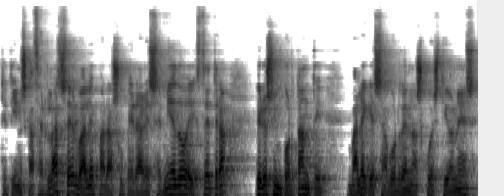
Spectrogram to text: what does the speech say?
te tienes que hacer láser, ¿vale? Para superar ese miedo, etcétera, pero es importante, ¿vale? Que se aborden las cuestiones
